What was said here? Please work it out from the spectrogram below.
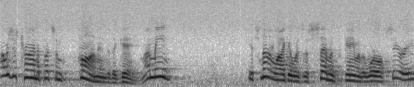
I was just trying to put some fun into the game. I mean, it's not like it was the seventh game of the World Series.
